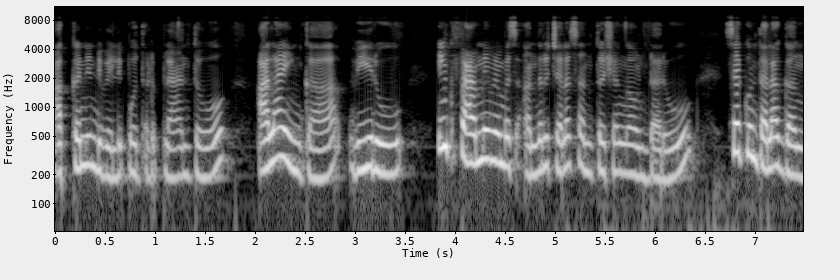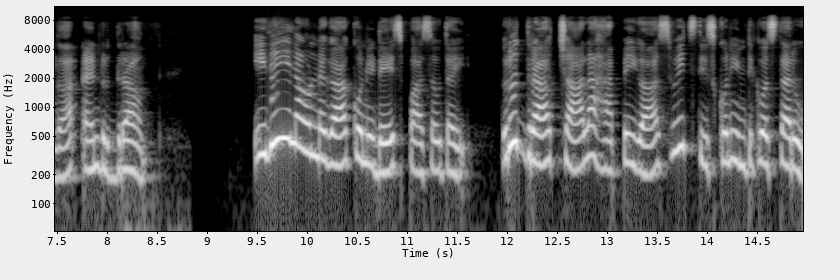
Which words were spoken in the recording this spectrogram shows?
అక్కడి నుండి వెళ్ళిపోతాడు ప్లాన్తో అలా ఇంకా వీరు ఇంక ఫ్యామిలీ మెంబర్స్ అందరూ చాలా సంతోషంగా ఉంటారు. శకుంతల గంగా అండ్ రుద్ర. ఇది ఇలా ఉండగా కొన్ని డేస్ పాస్ అవుతాయి. రుద్ర చాలా హ్యాపీగా స్వీట్స్ తీసుకొని ఇంటికి వస్తారు.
